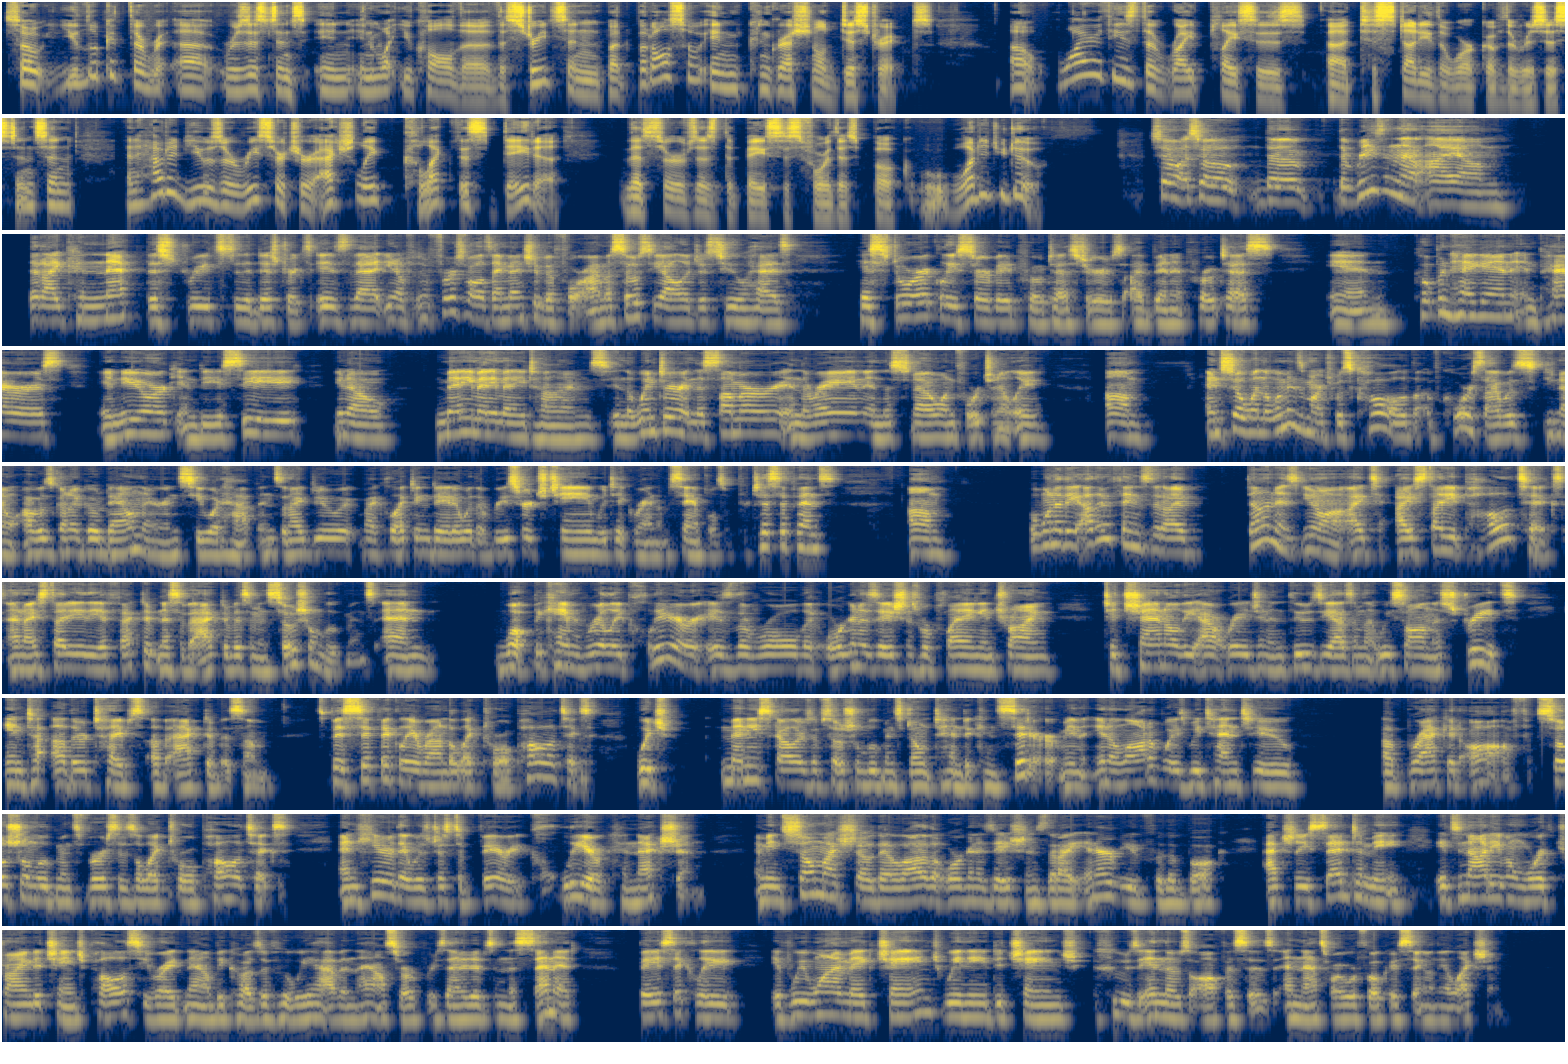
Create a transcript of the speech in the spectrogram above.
So you look at the uh, resistance in, in what you call the the streets, and but but also in congressional districts. Uh, why are these the right places uh, to study the work of the resistance, and and how did you, as a researcher, actually collect this data that serves as the basis for this book? What did you do? So so the the reason that I um that I connect the streets to the districts is that you know first of all, as I mentioned before, I'm a sociologist who has historically surveyed protesters. I've been at protests in Copenhagen, in Paris, in New York, in DC, you know, many, many, many times in the winter, in the summer, in the rain, in the snow, unfortunately. Um, and so when the Women's March was called, of course, I was, you know, I was going to go down there and see what happens. And I do it by collecting data with a research team. We take random samples of participants. Um, but one of the other things that I've done is, you know, I, I study politics and I study the effectiveness of activism and social movements. And what became really clear is the role that organizations were playing in trying to channel the outrage and enthusiasm that we saw on the streets into other types of activism, specifically around electoral politics, which many scholars of social movements don't tend to consider. I mean, in a lot of ways, we tend to uh, bracket off social movements versus electoral politics and here there was just a very clear connection. I mean, so much so that a lot of the organizations that I interviewed for the book actually said to me, it's not even worth trying to change policy right now because of who we have in the House of Representatives and the Senate. Basically, if we want to make change, we need to change who's in those offices. And that's why we're focusing on the election.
